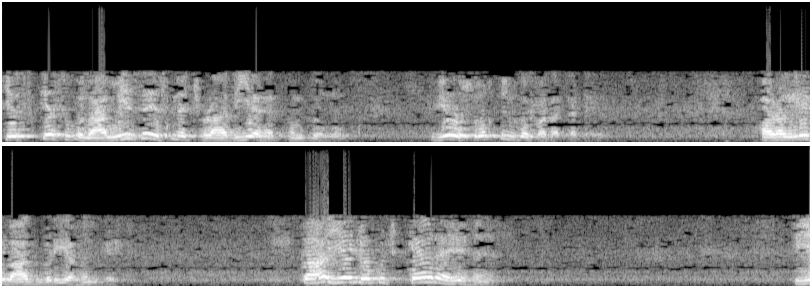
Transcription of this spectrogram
کس کس غلامی سے اس نے چھڑا دیا ہے ہم لوگوں کو؟ یہ اس وقت ان کو پتا چلے گا۔ اور اگلی بات بڑی اہم ہے۔ کہا یہ جو کچھ کہہ رہے ہیں، یہ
